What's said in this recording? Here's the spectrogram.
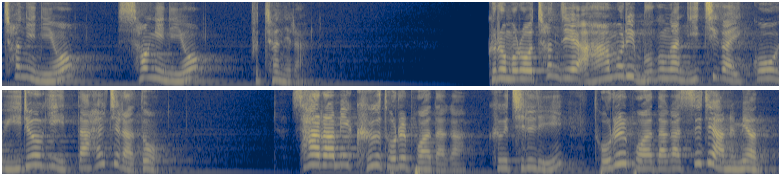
천인이요, 성인이요, 부처니라. 그러므로 천지에 아무리 무궁한 이치가 있고 위력이 있다 할지라도 사람이 그 도를 보아다가 그 진리, 도를 보아다가 쓰지 않으면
